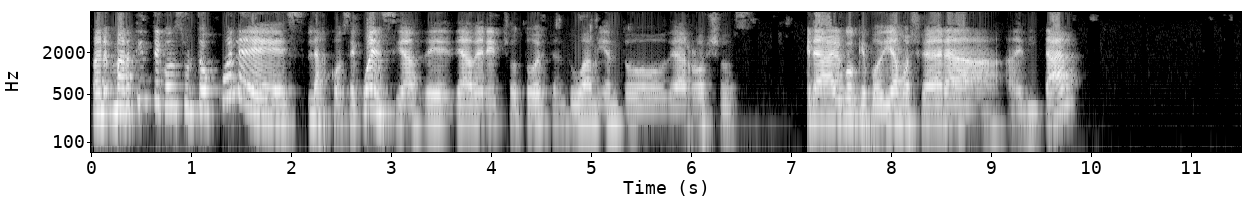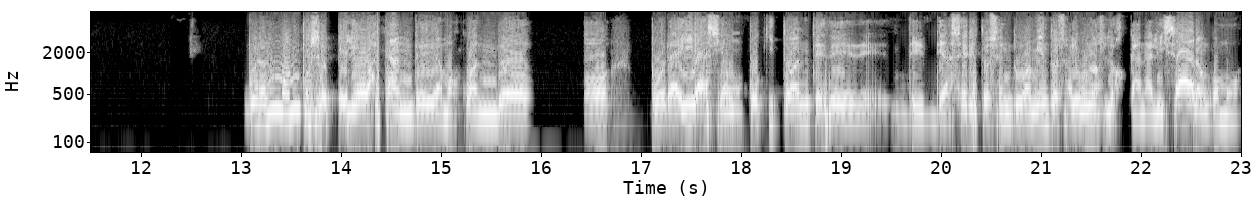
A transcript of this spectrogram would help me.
Bueno, Martín te consultó, ¿cuáles las consecuencias de, haber hecho todo este entubamiento de arroyos? ¿Era algo que podíamos llegar a, evitar? Bueno, en un momento se peleó bastante, digamos, cuando por ahí hacia un poquito antes de, hacer estos entubamientos, algunos los canalizaron, como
